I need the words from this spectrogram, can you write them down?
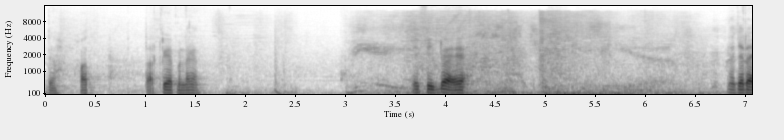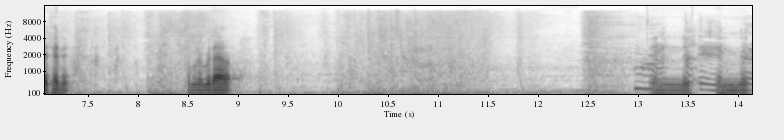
เดี๋ยวขอตัดเลือดมันแล้วกันไอ้ฟิกด้วยน่าจะได้แค่นี้ทำอะไรไม่ได้แล้วเอ็นเน็ตเอ็นเน็ต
